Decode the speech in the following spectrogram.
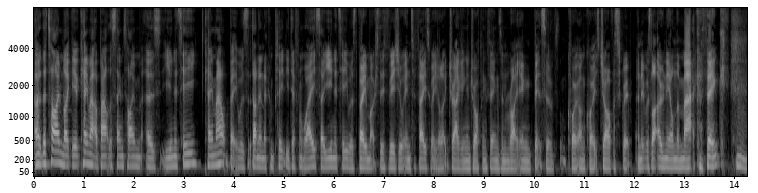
at the time like it came out about the same time as Unity came out, but it was done in a completely different way. So Unity was very much this visual interface where you're like dragging and dropping things and writing bits of quote unquote JavaScript and it was like only on the Mac I think Hmm.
